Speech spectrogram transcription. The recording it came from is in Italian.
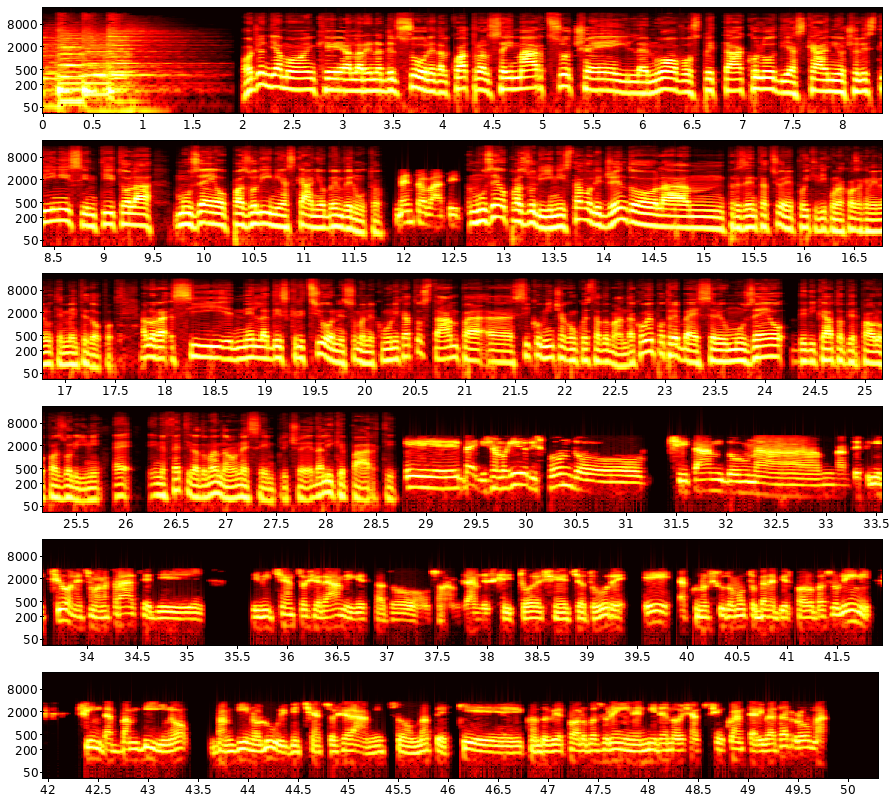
Oggi andiamo anche all'Arena del Sole, dal 4 al 6 marzo c'è il nuovo spettacolo di Ascanio Celestini, si intitola Museo Pasolini. Ascanio, benvenuto. Bentrovati. Museo Pasolini, stavo leggendo la mh, mm, presentazione, poi ti dico una cosa che mi è venuta in mente dopo. Allora, si, nella descrizione, insomma nel comunicato stampa, eh, si comincia con questa domanda. Come potrebbe essere un museo dedicato a Pierpaolo Pasolini? Eh, in effetti la domanda non è semplice, è da lì che parti. E, beh, diciamo che io rispondo citando una, una definizione, insomma una frase di, di Vincenzo Cerami che è stato insomma, un grande scrittore sceneggiatore e ha conosciuto molto bene Pierpaolo Pasolini fin da bambino, bambino lui Vincenzo Cerami insomma perché quando Pierpaolo Pasolini nel 1950 è arrivato a Roma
